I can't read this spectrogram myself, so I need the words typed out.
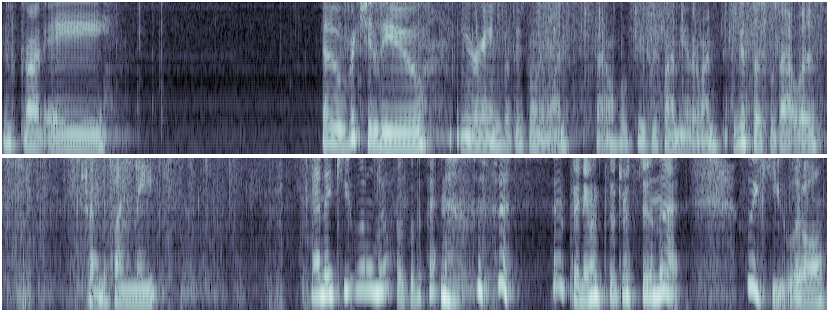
We've got a oh Richelieu earring, but there's only one. So we'll see if we find the other one. I guess that's what that was. Trying to find mates. And a cute little notebook with a pen. if anyone's interested in that. It's a cute little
